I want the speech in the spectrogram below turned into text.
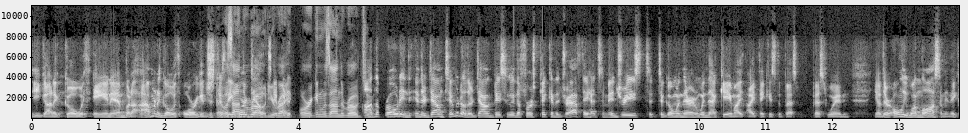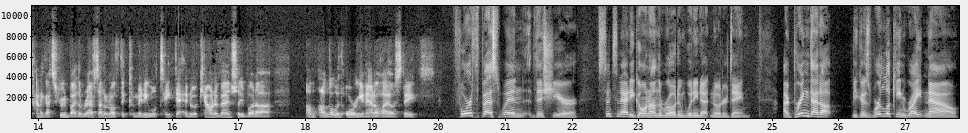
you got to go with A and M. But I, am going to go with Oregon just because they on were the road. You're right. Oregon was on the road too. on the road, and, and, they're down Thibodeaux. They're down basically the first pick in the draft. They had some injuries to, to go in there and win that game. I, I think is the best best win. You know, they're only one loss. I mean, they kind of got screwed by the refs. I don't know if the committee will take that into account eventually, but uh, I'll, I'll go with Oregon at Ohio State. Fourth best win this year. Cincinnati going on the road and winning at Notre Dame. I bring that up because we're looking right now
